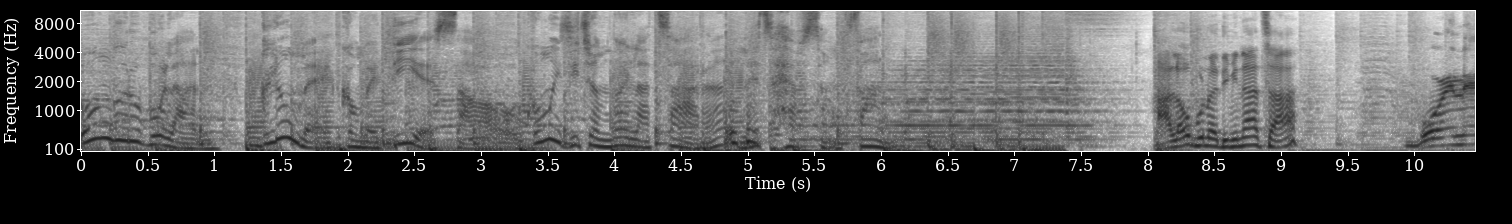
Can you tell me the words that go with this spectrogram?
Unguru Bulan Glume, comedie sau cum îi zicem noi la țară Let's have some fun Alo, bună dimineața! Bună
